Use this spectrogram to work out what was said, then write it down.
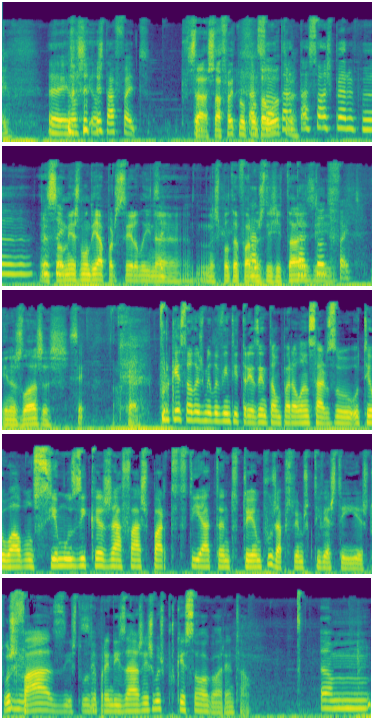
Sim. Uh, ele, ele está feito. Está, está feito de uma ponta a só, outra? está- está só à espera para, para é só sair. mesmo um dia aparecer ali na- nas plataformas Está- digitais Está todo e, feito. e nas lojas? Sim. Ok. Porquê só 2023, então, para lançares o, o teu álbum, se a música já faz parte de ti há tanto tempo? Já percebemos que tiveste aí as tuas fases e as tuas Sim. aprendizagens, mas porquê só agora, então? Hum,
